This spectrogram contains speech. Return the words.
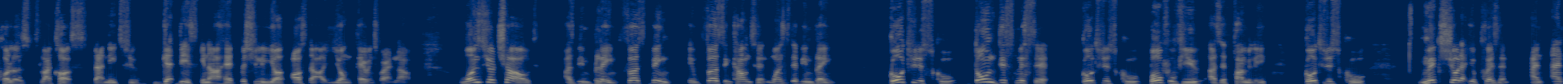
colors like us that need to get this in our head especially us that are young parents right now once your child has been blamed. First thing, in first encounter, once they've been blamed, go to the school, don't dismiss it. Go to the school, both of you as a family, go to the school, make sure that you're present and, and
